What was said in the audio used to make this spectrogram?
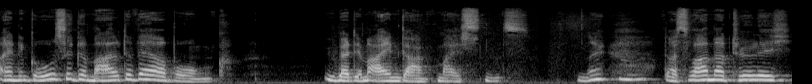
eine große gemalte Werbung über dem Eingang meistens. Ne? Mhm. Das war natürlich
